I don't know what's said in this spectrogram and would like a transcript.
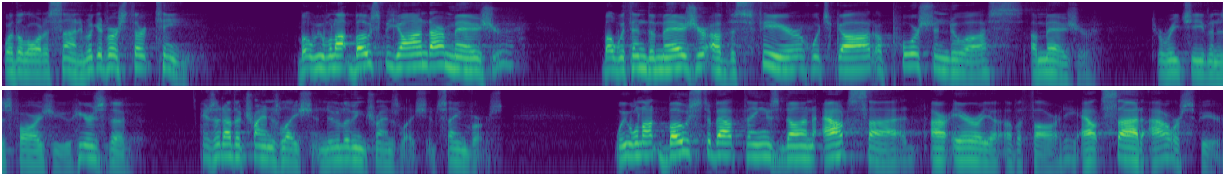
where the Lord assigned him. Look at verse 13. But we will not boast beyond our measure but within the measure of the sphere which God apportioned to us a measure to reach even as far as you. Here's, the, here's another translation, New Living Translation, same verse. We will not boast about things done outside our area of authority, outside our sphere,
